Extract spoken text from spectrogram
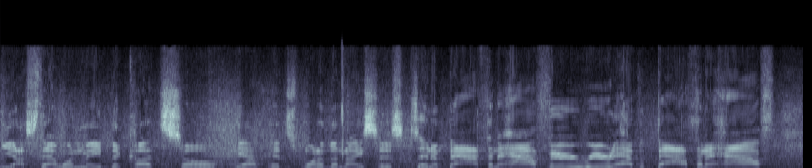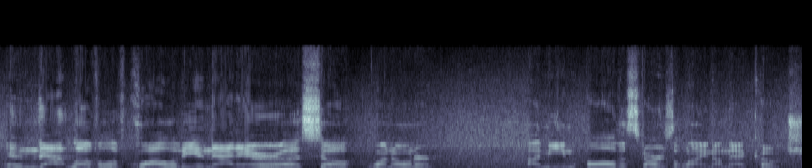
yes, that one made the cut. So yeah, it's one of the nicest. And a bath and a half, very rare to have a bath and a half and that level of quality in that era. So one owner, I mean, all the stars align on that coach.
